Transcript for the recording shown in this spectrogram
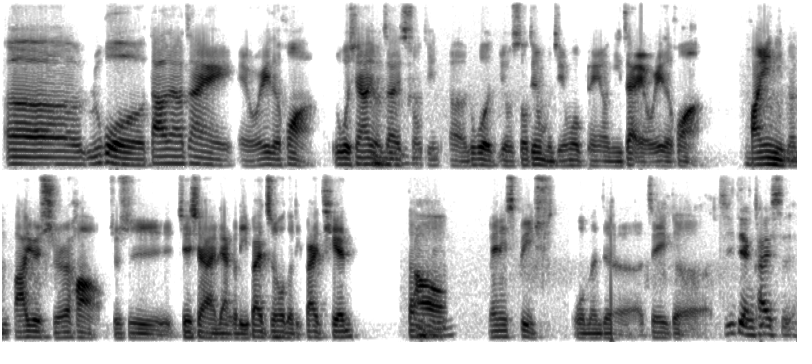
呃，如果大家在 LA 的话。如果现在有在收听，呃，如果有收听我们节目的朋友，你在 LA 的话，欢迎你们八月十二号，就是接下来两个礼拜之后的礼拜天，到 Venice Beach，我们的这个几点开始？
